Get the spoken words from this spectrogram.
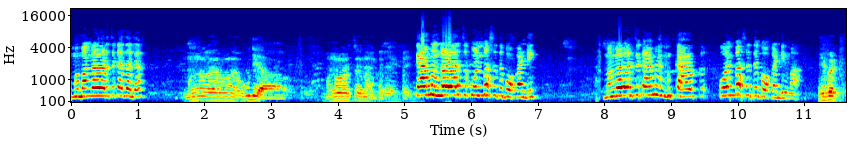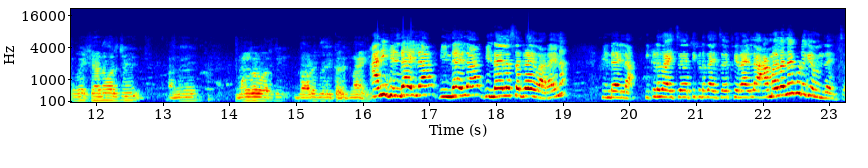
मग मंगळवारचं काय झालं? मंगळवार उद्या मंगळवारचं नाही करायचं काही. काय मंगळवारचं कोण बसत बोकांडी? मंगळवारचं काय म्हण काय कोण बसत बोकांडी मा? हे बघ मी शनिवारची आणि मंगळवारची गाडी बिडी करीत नाही. आणि हिंडायला हिंडायला हिंडायला सगळे वार आहे ना? हिंडायला इकडे जायचं तिकडे जायचं फिरायला आम्हाला नाही कुठे घेऊन जायचं.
